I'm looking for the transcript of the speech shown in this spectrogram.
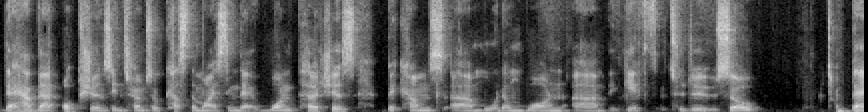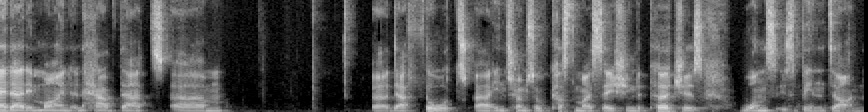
they have that options in terms of customizing that one purchase becomes uh, more than one um, gift to do. So bear that in mind and have that um, uh, that thought uh, in terms of customization the purchase once it's been done.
